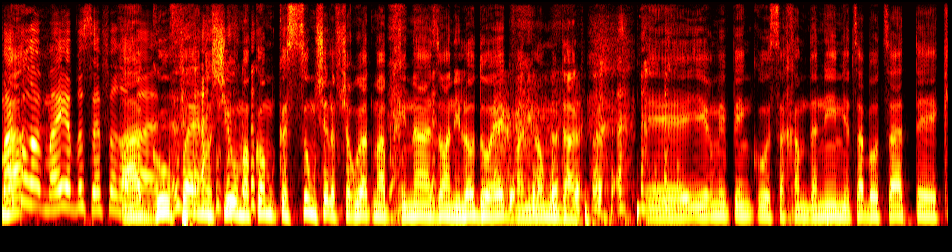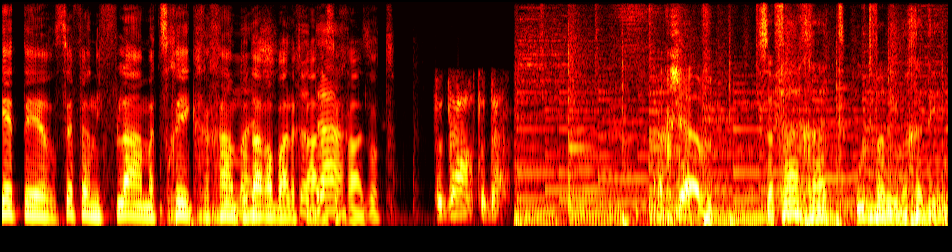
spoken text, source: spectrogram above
מה קורה, מה יהיה בספר הבא? הגוף האנושי הוא מקום קסום של אפשרויות מהבחינה הזו, אני לא דואג ואני לא מודאג. אה, ירמי פינקוס, החמדנים, יצא בהוצאת אה, כתר, ספר נפלא, מצחיק, חכם, תודה רבה לך על השיחה הזאת. תודה, תודה. עכשיו, שפה אחת ודברים אחדים.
